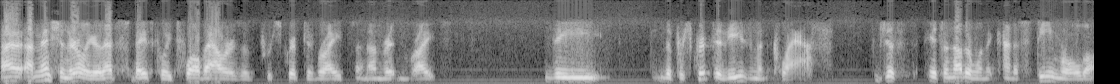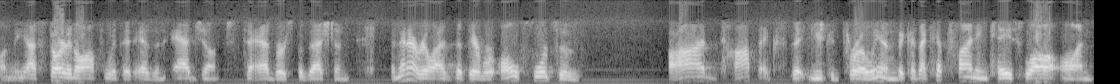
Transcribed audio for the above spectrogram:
I, I mentioned earlier that's basically 12 hours of prescriptive rights and unwritten rights. The the prescriptive easement class just it's another one that kind of steamrolled on me. I started off with it as an adjunct to adverse possession, and then I realized that there were all sorts of odd topics that you could throw in because I kept finding case law on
